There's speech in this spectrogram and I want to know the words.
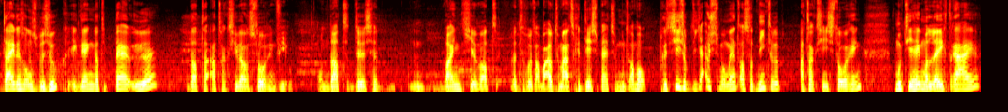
Tijdens ons bezoek, ik denk dat er per uur dat de attractie wel een storing viel. Omdat dus het bandje wat... Het wordt allemaal automatisch gedispatcht. Het moet allemaal precies op het juiste moment, als dat niet drupt, attractie in storing, moet hij helemaal leeg draaien.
